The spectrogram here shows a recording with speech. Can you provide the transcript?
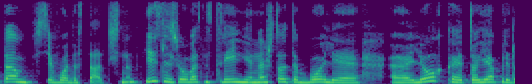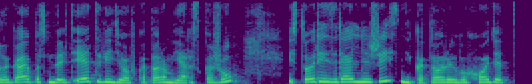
Там всего достаточно. Если же у вас настроение на что-то более э, легкое, то я предлагаю посмотреть это видео, в котором я расскажу, Истории из реальной жизни, которые выходят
